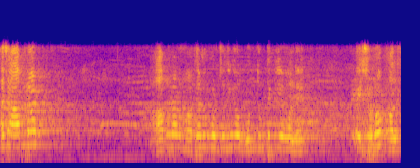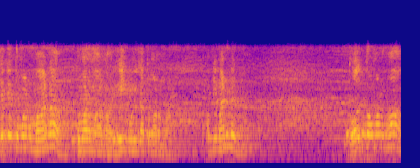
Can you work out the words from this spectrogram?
আচ্ছা আপনার আপনার মাথার উপর যদি কেউ বন্দুক থেকে বলে এই শোনো, কাল থেকে তোমার মা না, তোমার মা নয়, এই মহিলা তোমার মা। আপনি মানবেন? দল তো আমার মা।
